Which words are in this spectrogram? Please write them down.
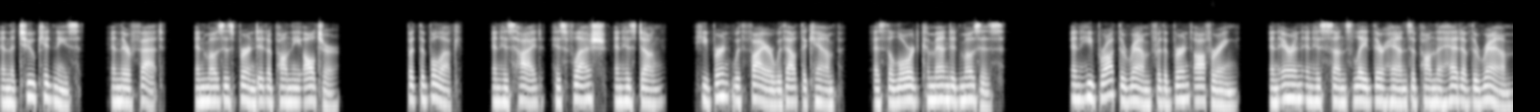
and the two kidneys, and their fat, and Moses burned it upon the altar. But the bullock, and his hide, his flesh, and his dung, he burnt with fire without the camp, as the Lord commanded Moses. And he brought the ram for the burnt offering, and Aaron and his sons laid their hands upon the head of the ram.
